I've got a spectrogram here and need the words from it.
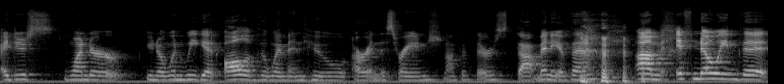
I just wonder, you know, when we get all of the women who are in this range, not that there's that many of them, um, if knowing that,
